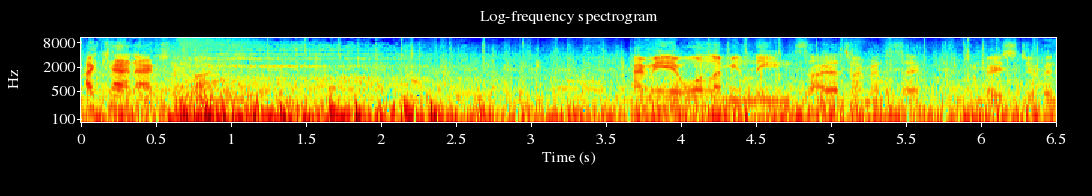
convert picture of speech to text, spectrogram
I can't actually lunge. I mean, it won't let me lean. Sorry, that's what I meant to say. I'm very stupid.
